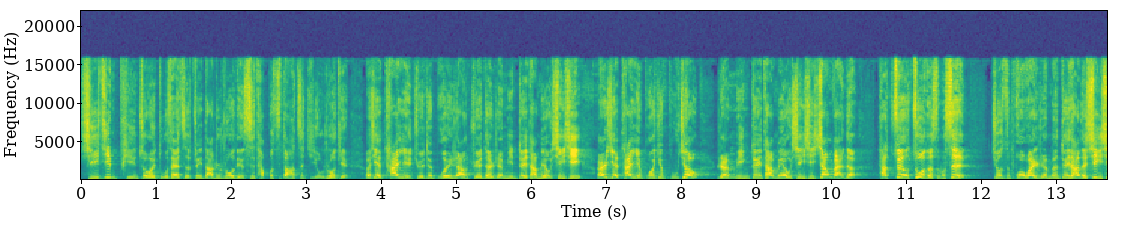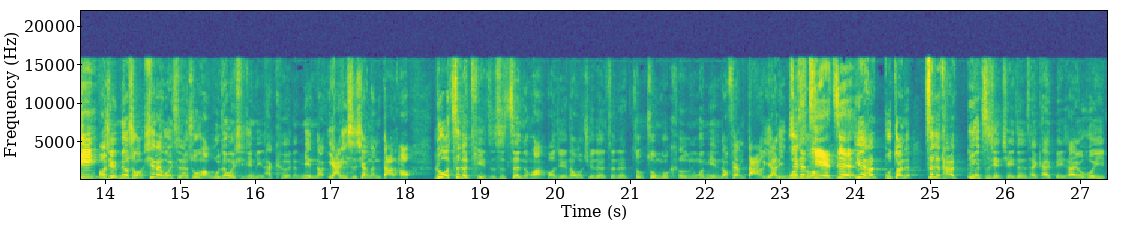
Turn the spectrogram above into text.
习近平作为独裁者，最大的弱点是他不知道他自己有弱点，而且他也绝对不会让觉得人民对他没有信心，而且他也不会去补救人民对他没有信心。相反的，他最后做的什么事，就是破坏人们对他的信心。而且没有错，现在为止来说哈，我认为习近平他可能面临到压力是相当大的哈。如果这个帖子是真的话，宝姐，那我觉得真的中中国可能会面临到非常大的压力。为什么？这个帖子，因为他不断的这个他，因为之前前一阵子才开北戴河会议，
